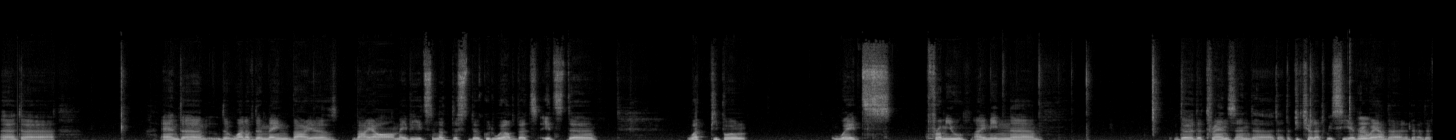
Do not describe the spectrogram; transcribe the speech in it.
uh, the and um, the one of the main barriers barrier or maybe it's not the, the good word but it's the what people waits from you. I mean, uh, the the trends and the, the, the picture that we see everywhere, the, the, the,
